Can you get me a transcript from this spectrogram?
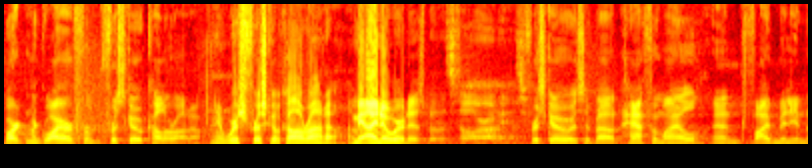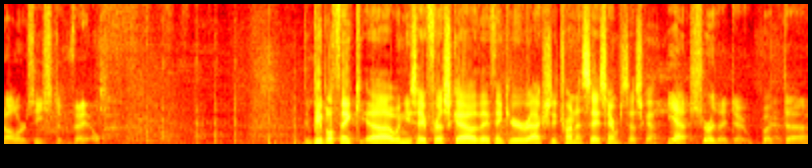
Bart McGuire from Frisco, Colorado. Yeah, where's Frisco, Colorado? I mean, I know where it is, but let's tell our audience. Frisco is about half a mile and $5 million east of Vail. Do people think uh, when you say Frisco, they think you're actually trying to say San Francisco? Yeah, sure they do. But, uh,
